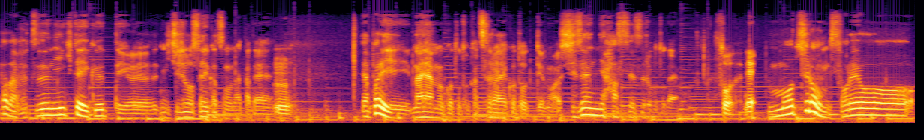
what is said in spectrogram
ただ普通に生きていくっていう日常生活の中で、うん。やっぱり悩むこととか辛いことっていうのは自然に発生することで、そうだね。もちろんそれを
